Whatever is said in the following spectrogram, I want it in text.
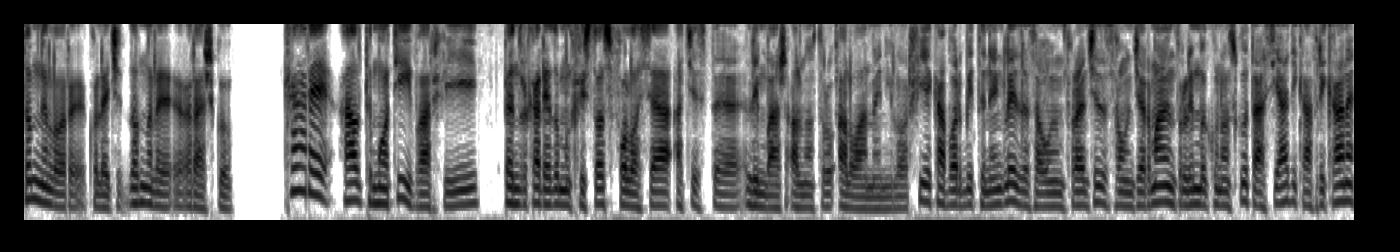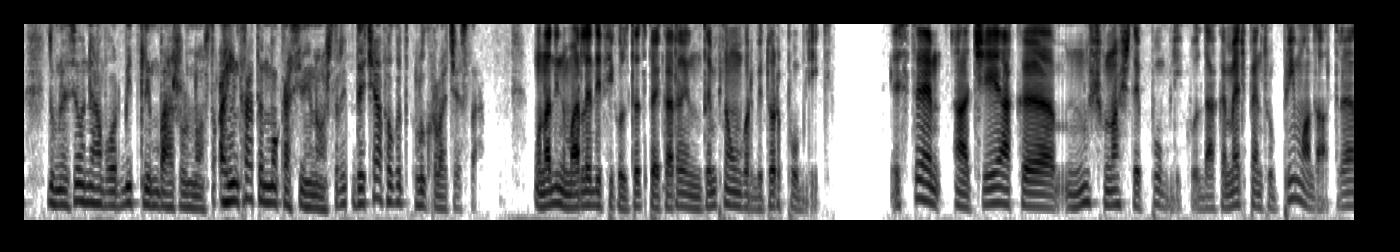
Domnilor colegi, domnule Rașcu, care alt motiv ar fi pentru care Domnul Hristos folosea acest limbaj al nostru al oamenilor? Fie că a vorbit în engleză sau în franceză sau în germană, într-o limbă cunoscută, asiatică, africană, Dumnezeu ne-a vorbit limbajul nostru, a intrat în mocasinii noștri. De ce a făcut lucrul acesta? Una din marile dificultăți pe care le întâmpină un vorbitor public este aceea că nu-și cunoaște publicul. Dacă mergi pentru prima dată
